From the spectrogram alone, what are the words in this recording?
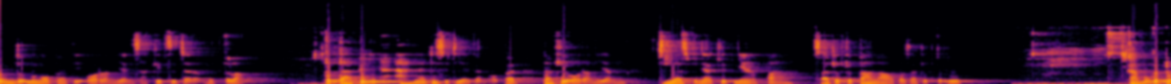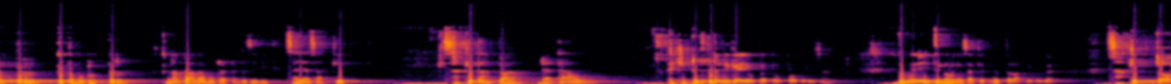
untuk mengobati orang yang sakit secara mutlak. Tetapi hanya disediakan obat bagi orang yang jelas penyakitnya apa, sakit kepala atau sakit perut. Kamu ke dokter, ketemu dokter. Kenapa kamu datang ke sini? Saya sakit. Sakit apa? Tidak tahu. Jadi dokternya kayak obat apa terusan. Itu, itu namanya sakit mutlak itu kan. Sakit cok,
